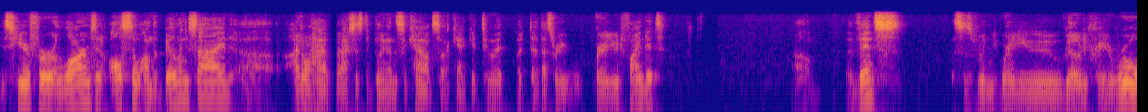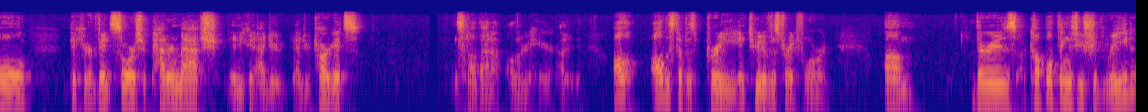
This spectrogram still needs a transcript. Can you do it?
is here for alarms and also on the billing side. Uh, I don't have access to billing on this account, so I can't get to it, but uh, that's where you, where you would find it. Um, events, this is when where you go to create a rule, pick your event source, your pattern match, and you can add your add your targets and set all that up all under here. All all this stuff is pretty intuitive and straightforward. Um, there is a couple things you should read,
